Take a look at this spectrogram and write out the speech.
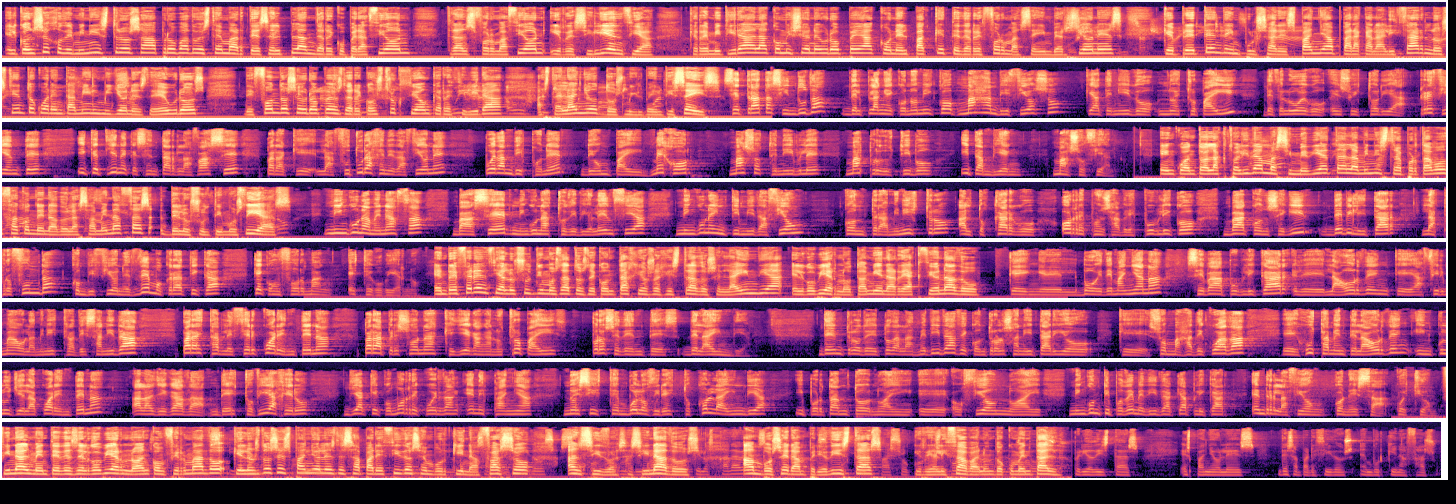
El Consejo de Ministros ha aprobado este martes el Plan de Recuperación, Transformación y Resiliencia, que remitirá a la Comisión Europea con el paquete de reformas e inversiones que pretende impulsar España para canalizar los 140.000 millones de euros de fondos europeos de reconstrucción que recibirá hasta el año 2026. Se trata, sin duda, del plan económico más ambicioso que ha tenido nuestro país, desde luego en su historia reciente, y que tiene que sentar las bases para que las futuras generaciones puedan disponer de un país mejor, más sostenible, más productivo y también más social. En cuanto a la actualidad más inmediata, la ministra portavoz ha condenado las amenazas de los últimos días. Ninguna amenaza va a ser ningún acto de violencia, ninguna intimidación contra ministros, altos cargos o responsables públicos va a conseguir debilitar las profundas convicciones democráticas que conforman este Gobierno. En referencia a los últimos datos de contagios registrados en la India, el Gobierno también ha reaccionado que en el BOE de mañana se va a publicar eh, la orden que ha firmado la ministra de Sanidad para establecer cuarentena para personas que llegan a nuestro país procedentes de la India dentro de todas las medidas de control sanitario que son más adecuadas. Eh, justamente la orden incluye la cuarentena a la llegada de estos viajeros, ya que, como recuerdan, en España no existen vuelos directos con la India y, por tanto, no hay eh, opción, no hay ningún tipo de medida que aplicar en relación con esa cuestión. Finalmente, desde el Gobierno han confirmado que los dos españoles desaparecidos en Burkina Faso han sido asesinados. Ambos eran periodistas y realizaban un documental. Periodistas españoles desaparecidos en Burkina Faso.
